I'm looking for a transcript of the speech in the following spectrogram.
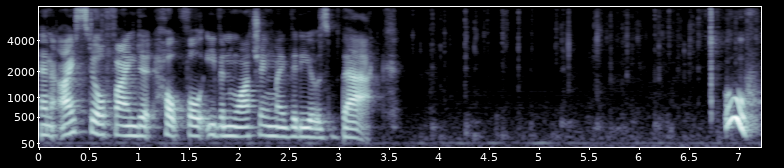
And I still find it helpful even watching my videos back. Ooh,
